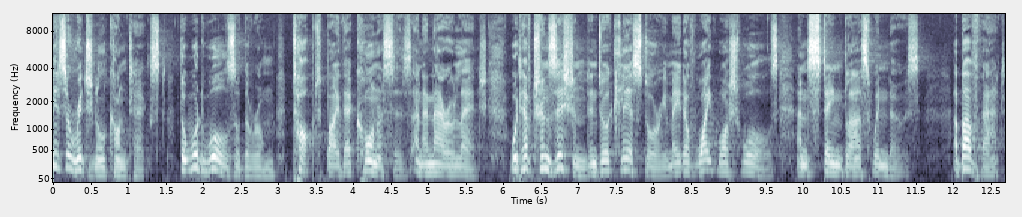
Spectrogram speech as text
its original context, the wood walls of the room, topped by their cornices and a narrow ledge, would have transitioned into a clerestory made of whitewashed walls and stained glass windows. Above that,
